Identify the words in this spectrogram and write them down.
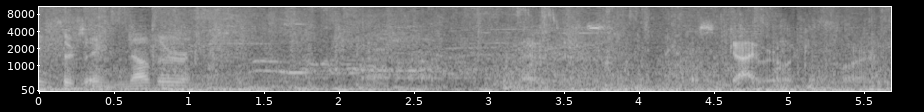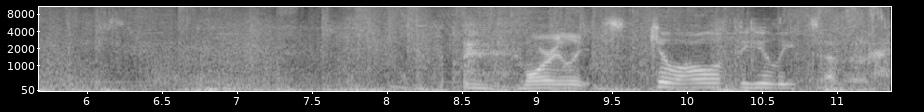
Means there's another. Uh, there it is. That's the guy we're looking for. More elites. Kill all of the elites ever.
